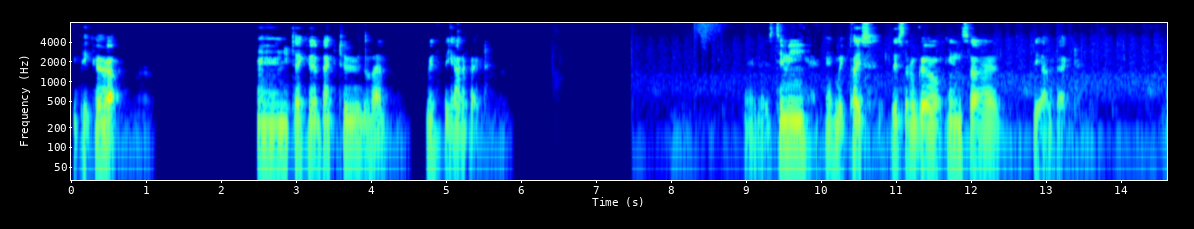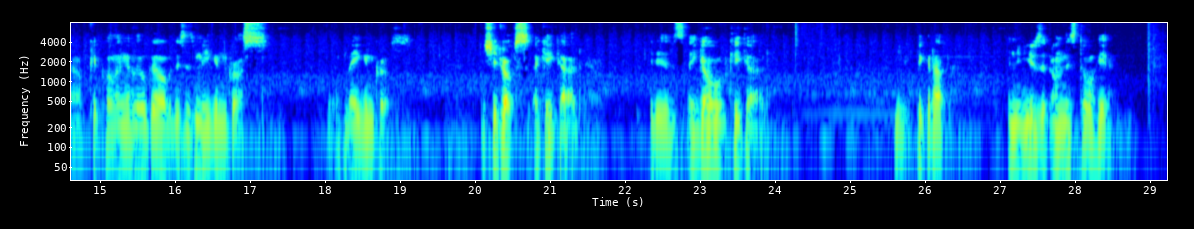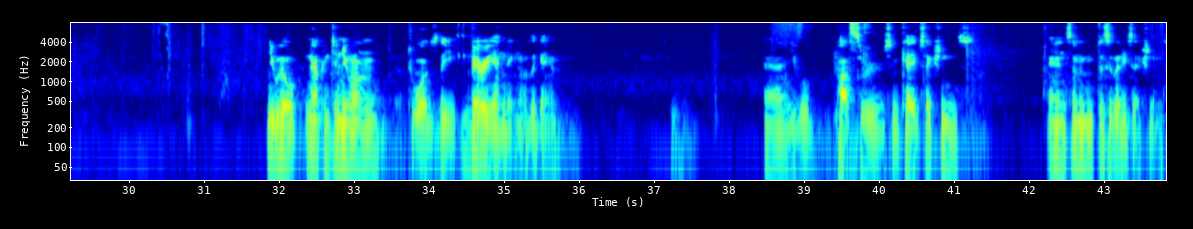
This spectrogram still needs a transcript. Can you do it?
You pick her up, and you take her back to the lab with the artifact. And there's Timmy, and we place this little girl inside the artifact. I'll keep calling her little girl, but this is Megan Cross. Megan Cross. And she drops a key card. It is a gold key card. You pick it up, and you use it on this door here. You will now continue on towards the very ending of the game. Uh, you will pass through some cave sections and some facility sections.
